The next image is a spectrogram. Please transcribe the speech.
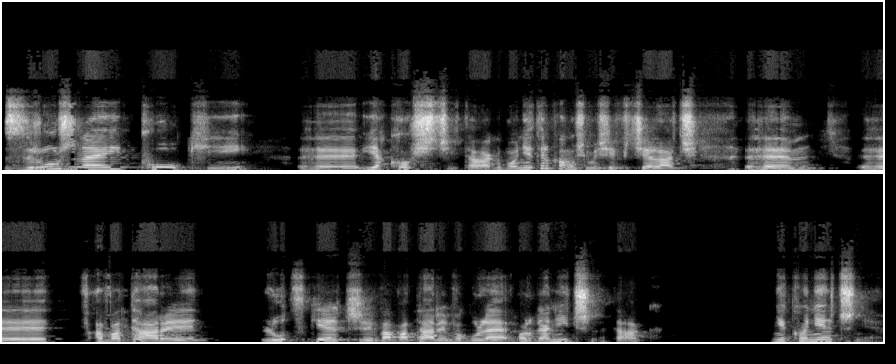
z różnej półki e, jakości, tak? Bo nie tylko musimy się wcielać w awatary ludzkie, czy w awatary w ogóle organiczne, tak? Niekoniecznie.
